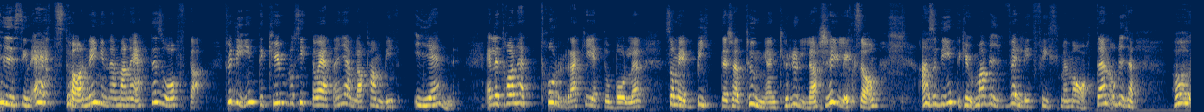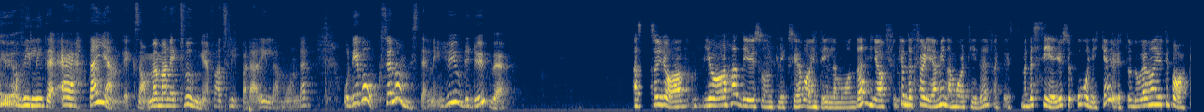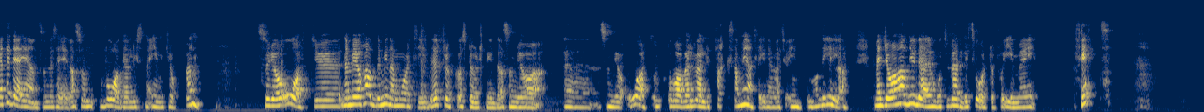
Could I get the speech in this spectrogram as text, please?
i sin ätstörning när man äter så ofta. För det är inte kul att sitta och äta en jävla pannbiff igen. Eller ta den här torra ketobollen som är bitter så att tungan krullar sig liksom. Alltså det är inte kul. Man blir väldigt frisk med maten och blir så här, Åh gud, jag vill inte äta igen liksom. Men man är tvungen för att slippa det här illamående. Och det var också en omställning. Hur gjorde du? Alltså jag, jag hade ju sånt lyx så jag var inte illamående. Jag kunde följa mina måltider faktiskt. Men det ser ju så olika ut och då är man ju tillbaka till det igen som du säger, alltså våga lyssna in kroppen. Så jag åt ju, nej men jag hade mina måltider, frukost, lunch, middag som jag, eh, som jag åt och, och, var väl väldigt tacksam egentligen över att jag inte mådde illa. Men jag hade ju däremot väldigt svårt att få i mig fett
